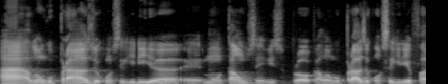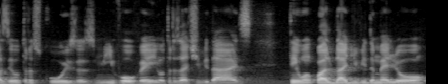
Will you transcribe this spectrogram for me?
a longo prazo eu conseguiria é, montar um serviço próprio, a longo prazo eu conseguiria fazer outras coisas, me envolver em outras atividades, ter uma qualidade de vida melhor.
